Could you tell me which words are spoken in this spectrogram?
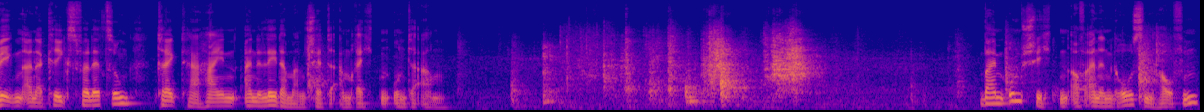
Wegen einer Kriegsverletzung trägt Herr Hein eine Ledermanschette am rechten Unterarm. Beim Umschichten auf einen großen Haufen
